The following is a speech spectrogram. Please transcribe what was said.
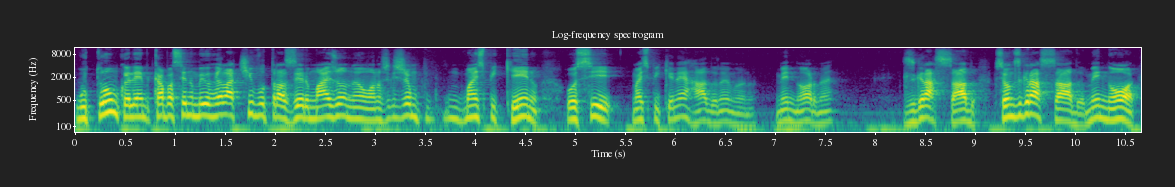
o tronco ele acaba sendo meio relativo trazer mais ou não, a não ser que seja um mais pequeno, ou se... mais pequeno é errado, né mano? Menor, né? Desgraçado. Você é um desgraçado, menor.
